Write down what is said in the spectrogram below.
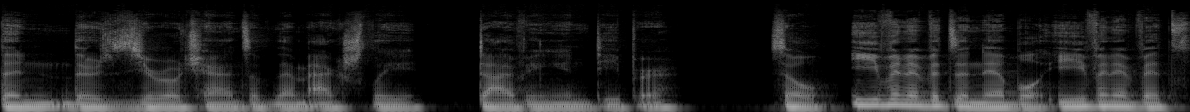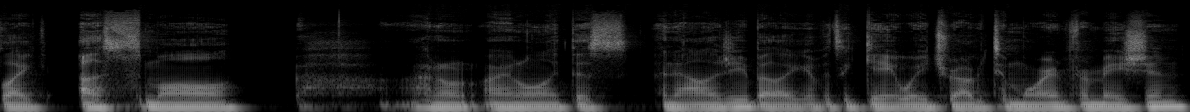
then there's zero chance of them actually diving in deeper. So even if it's a nibble, even if it's like a small, I don't I don't like this analogy, but like if it's a gateway drug to more information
